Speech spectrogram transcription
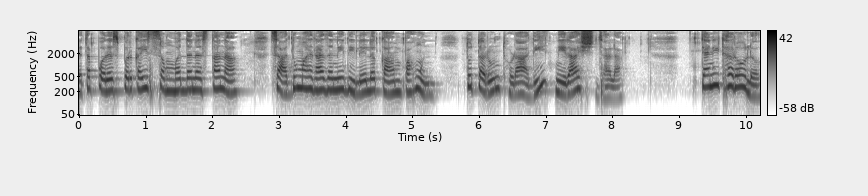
याचा परस्पर काही संबंध नसताना साधू महाराजांनी दिलेलं काम पाहून तो तरुण थोडा आधी निराश झाला. त्यांनी ठरवलं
